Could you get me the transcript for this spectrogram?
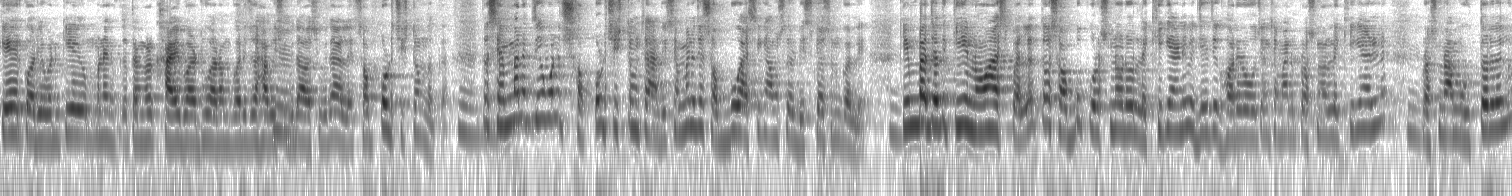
কেয়ার করি মানে কি মানে তাঙ্কর খাইবা ঠু আরম্ভ করি যাহা বি সুবিধা অসুবিধা হলে সপোর্ট সিস্টম দরকার তো সেমানে যে মানে সপোর্ট সিস্টম চাহান্তি সেমানে যে সবু আসিকি আমার সহ ডিসকশন কলে কিংবা যদি কি ন আসপারলে তো সবু প্রশ্নর লেখিকি আনিবে যে যে ঘরে রোচন সেমানে প্রশ্ন লেখিকি আনলে প্রশ্ন আমি উত্তর দেলু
